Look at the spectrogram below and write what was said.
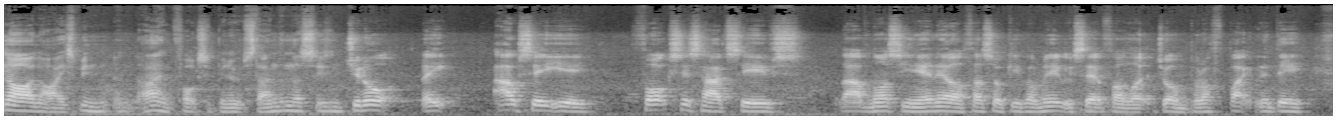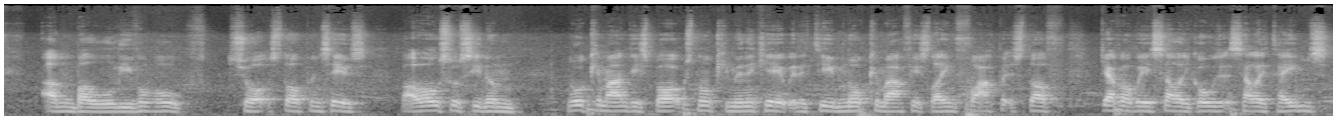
No, no, he's been. I think Fox has been outstanding this season. Do you know, right, I'll say to you, Fox has had saves that I've not seen any other Thistle keeper make, except for like John Bruff back in the day. Unbelievable shot stopping saves. But I've also seen him no command his box, no communicate with the team, no come off his line, flap at stuff, give away silly goals at silly times,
